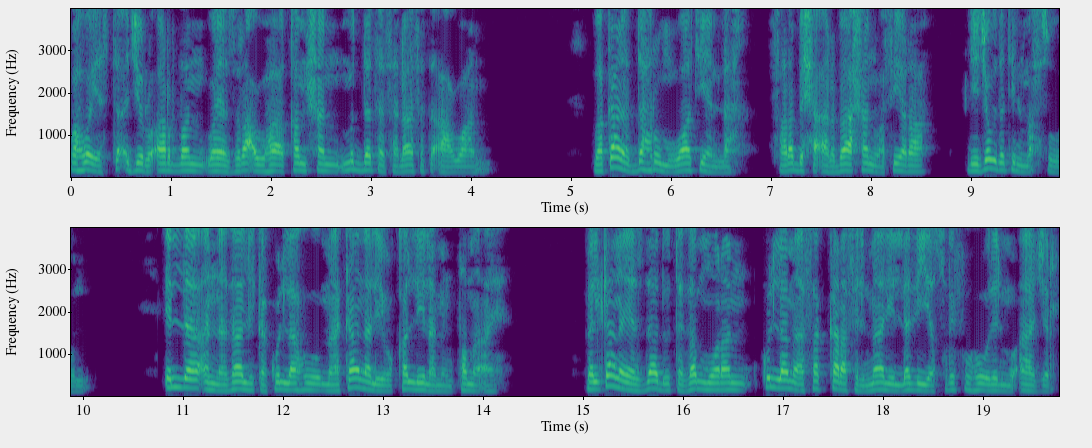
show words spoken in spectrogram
وهو يستأجر أرضا ويزرعها قمحا مدة ثلاثة أعوام. وكان الدهر مواتيا له فربح أرباحا وفيرة لجودة المحصول إلا أن ذلك كله ما كان ليقلل من طمعه بل كان يزداد تذمرا كلما فكر في المال الذي يصرفه للمؤاجر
